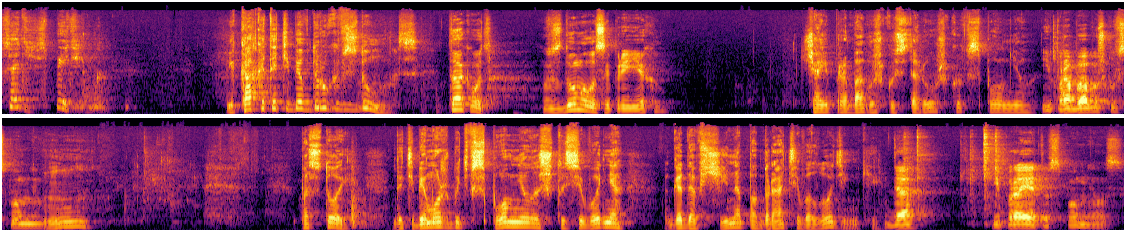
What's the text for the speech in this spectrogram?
Садись, Петенька. И как это тебе вдруг вздумалось? Так вот, вздумалось и приехал. Чай про бабушку-старушку вспомнил. И про бабушку вспомнил. М. Постой, да тебе, может быть, вспомнилось, что сегодня годовщина по брате Володеньки. Да, и про это вспомнилось.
